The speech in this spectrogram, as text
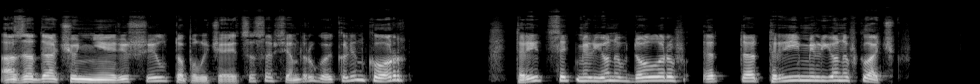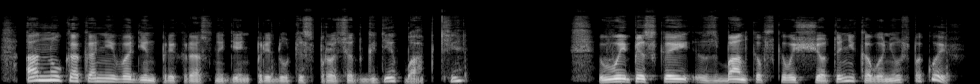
а задачу не решил, то получается совсем другой калинкор. Тридцать миллионов долларов — это три миллиона вкладчиков. А ну, как они в один прекрасный день придут и спросят, где бабки? Выпиской с банковского счета никого не успокоишь.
